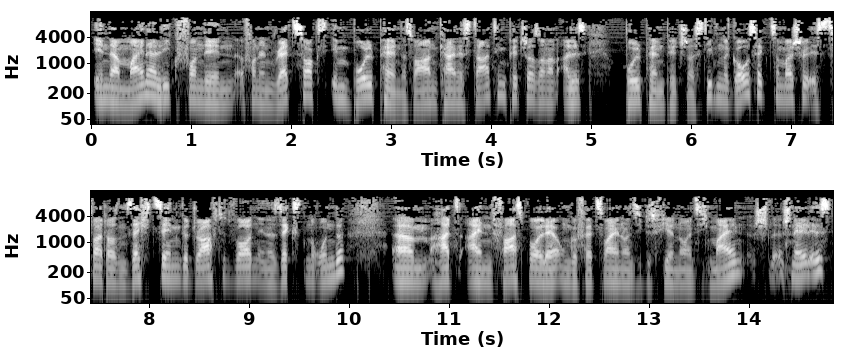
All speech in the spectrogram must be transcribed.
in der Minor League von den, von den Red Sox im Bullpen. Das waren keine Starting Pitcher, sondern alles Bullpen-Pitcher. Steven Nagosek zum Beispiel ist 2016 gedraftet worden in der sechsten Runde, ähm, hat einen Fastball, der ungefähr 92 bis 94 Meilen sch schnell ist.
